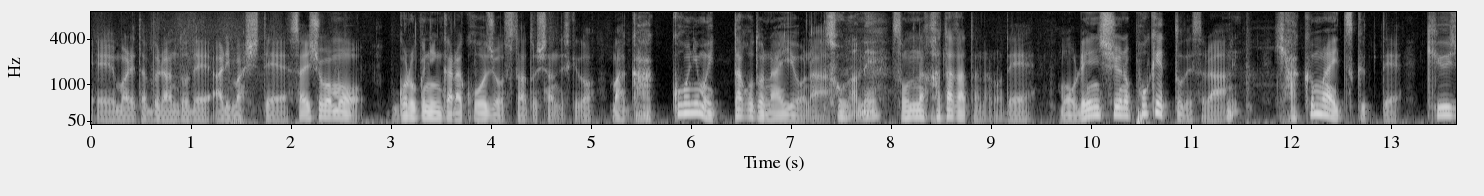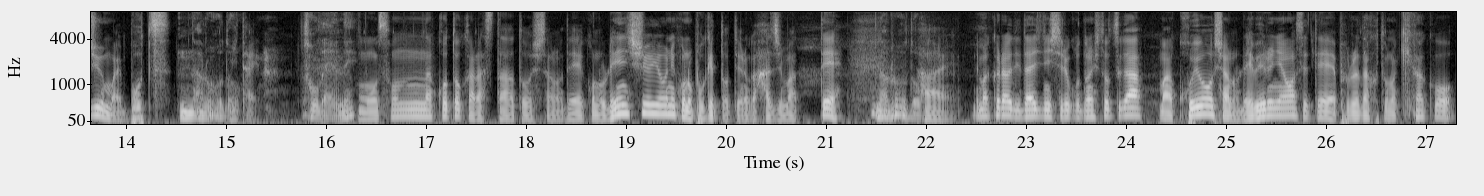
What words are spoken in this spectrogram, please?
えー、生まれたブランドでありまして最初はもう56人から工場をスタートしたんですけど、まあ、学校にも行ったことないようなそうだ、ね、そんな方々なのでもう練習のポケットですら100枚作って90枚没みたいなそうだよね。もうそんなことからスタートしたのでこの練習用にこのポケットっていうのが始まってなるほど、はい。でまあ、クラウディ大事にしてることの一つが、まあ、雇用者のレベルに合わせてプロダクトの企画を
